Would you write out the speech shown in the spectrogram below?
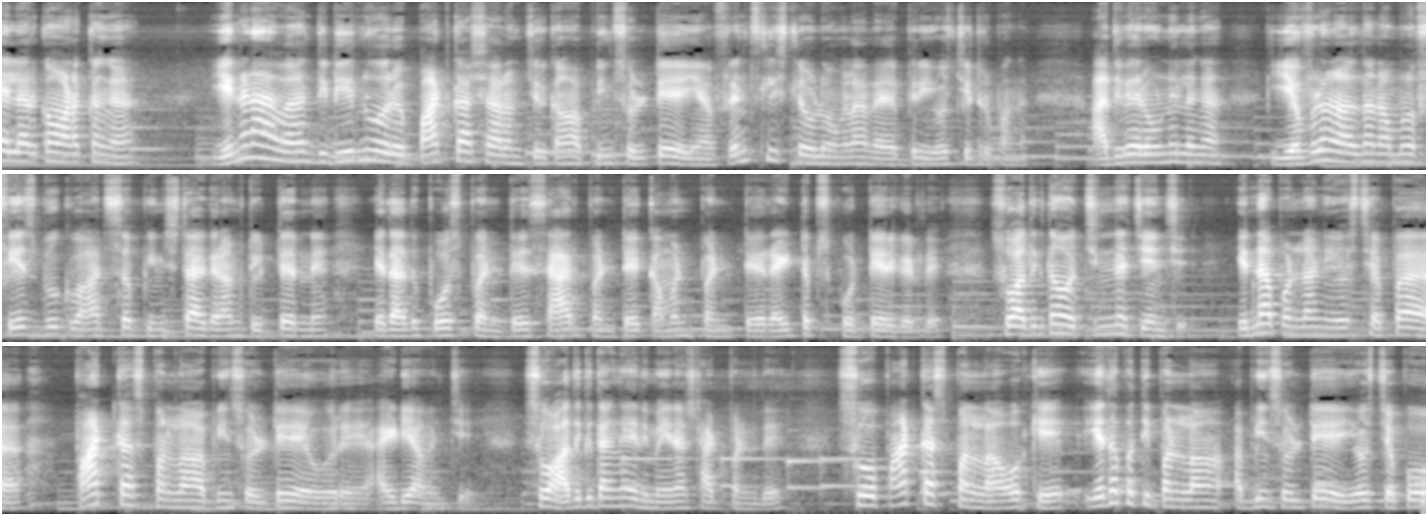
எல்லாருக்கும் வணக்கங்க. என்னடா அவன் திடீர்னு ஒரு பாட்காஸ்ட் ஆரம்பிச்சிருக்கான் அப்படின்னு சொல்லிட்டு என் ஃப்ரெண்ட்ஸ் லிஸ்ட்டில் உள்ளவங்களாம் நிறைய பேர் யோசிச்சுட்டு இருப்பாங்க. அது வேறு ஒன்றும் இல்லைங்க. எவ்வளோ நாள் தான் நம்மளும் ஃபேஸ்புக் வாட்ஸ்அப் இன்ஸ்டாகிராம் ட்விட்டர்னு ஏதாவது போஸ்ட் பண்ணிட்டு ஷேர் பண்ணிட்டு கமெண்ட் பண்ணிட்டு ரைட்டப்ஸ் போட்டே இருக்கிறது. ஸோ அதுக்கு தான் ஒரு சின்ன சேஞ்ச் என்ன பண்ணலான்னு யோசிச்சப்ப பாட்காஸ்ட் பண்ணலாம் அப்படின்னு சொல்லிட்டு ஒரு ஐடியா வந்துச்சு. ஸோ அதுக்கு தாங்க இது மெயினாக ஸ்டார்ட் பண்ணுது. ஸோ பாட்காஸ்ட் பண்ணலாம் ஓகே எதை பற்றி பண்ணலாம் அப்படின்னு சொல்லிட்டு யோசித்தப்போ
